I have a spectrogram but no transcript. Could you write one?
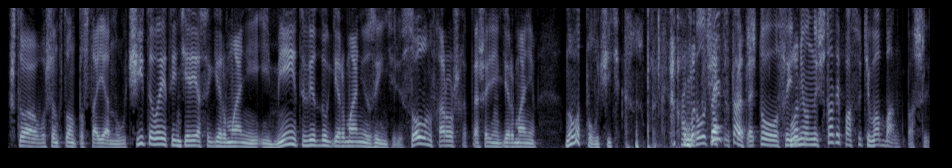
что Вашингтон постоянно учитывает интересы Германии, имеет в виду Германию, заинтересован в хороших отношениях к Германии. Ну вот получить. А не получается так, что Соединенные вот... Штаты, по сути, в банк пошли?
